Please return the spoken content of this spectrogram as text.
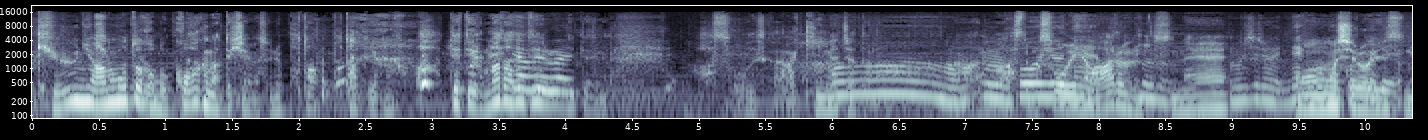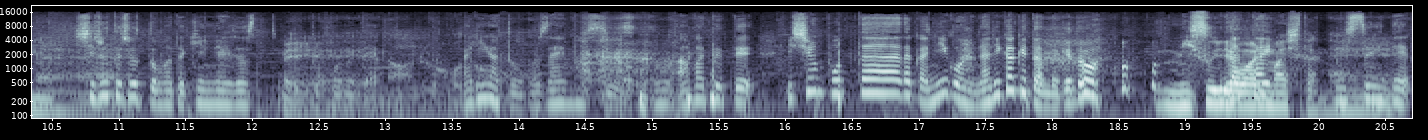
急にあの音が僕怖くなってきちゃいますよね。ポタポタっていうのあ出てる。まだ出てる。みたいなあそうですか。あ気になっちゃったな。なるほそういうね。のあるんです ね、面白いね。面白いですね。ね知るとちょっっとまた気になりだすっていうところで、えーなるほど。ありがとうございます、うん、慌てて。一瞬ポッターだから2号になりかけたんだけど。未遂で終わりましたね。未遂で。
